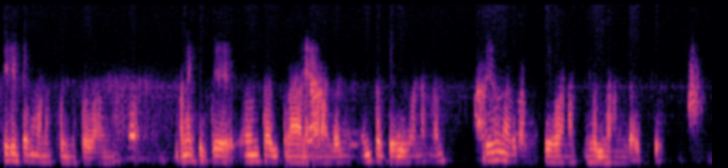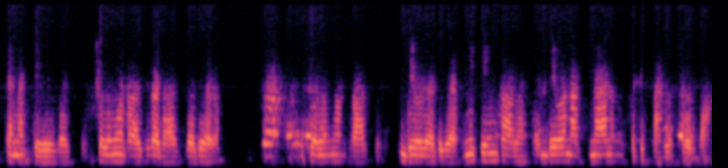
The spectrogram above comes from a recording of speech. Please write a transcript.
కిరీటం మనం పొందుకోవాలి. మనకి ఎంత జ్ఞానం ఎంత తెలివి కానీ దేవుని అడగాలి దేవా నాకు జ్ఞానం దయచు నాకు తెలివి దయచు సులమోన్ రాజు గారు రాజుగారు కదా. తెలంగాణ రాజు దేవుడు అడిగారు నీకేం కావాలంటే దేవ నా జ్ఞానం ఒకటి చాలు కదా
